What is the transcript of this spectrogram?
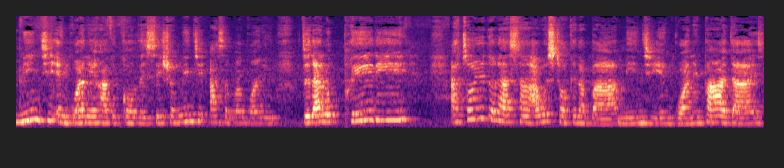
Minji and Guani have a conversation. Minji asked about Guani, did I look pretty? I told you the last time I was talking about Minji and Guani Paradise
